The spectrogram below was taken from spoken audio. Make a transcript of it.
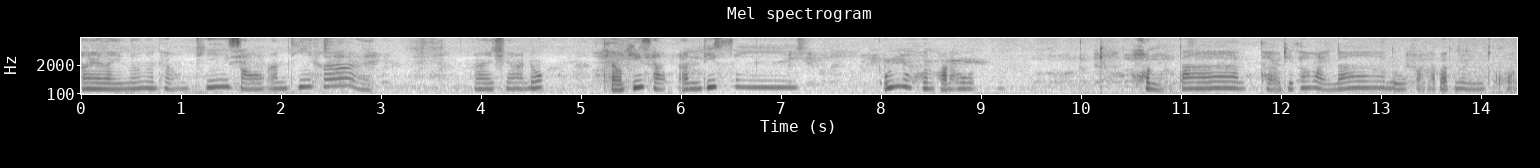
อายไลเนอร์แถว ที่สองอันที่ห้าอายแชโดว์แถวที่สามอันที่สี่อุ้ยทุกคนขอโทษขนตาแถวที่เท่าไหร่นะดูก่อนนะแป๊บหนึงทุกคน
